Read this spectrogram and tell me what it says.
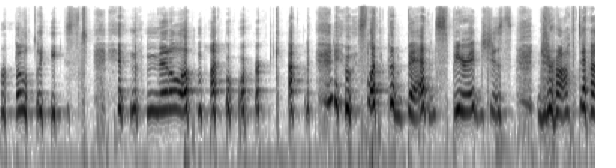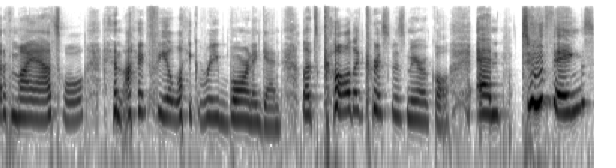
released in the middle of my workout. It was like the bad spirit just dropped out of my asshole and I feel like reborn again. Let's call it a Christmas miracle. And two things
